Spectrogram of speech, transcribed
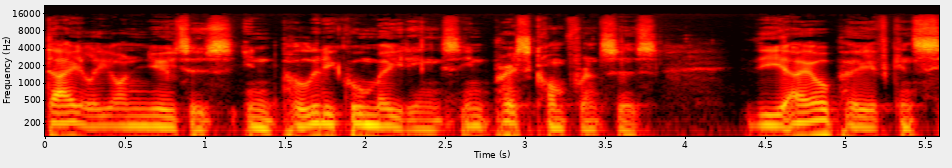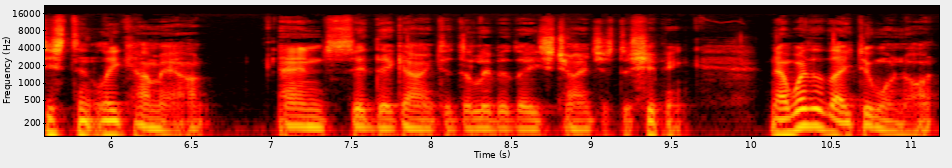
daily on newses, in political meetings, in press conferences. The ALP have consistently come out and said they're going to deliver these changes to shipping. Now, whether they do or not,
